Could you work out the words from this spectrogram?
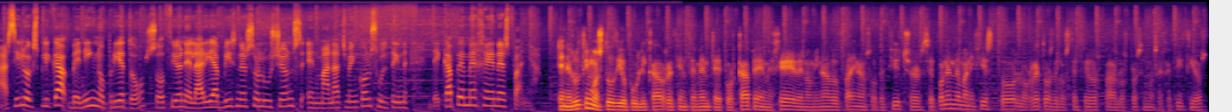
Así lo explica Benigno Prieto, socio en el área Business Solutions en Management Consulting de KPMG en España. En el último estudio publicado recientemente por KPMG denominado Finance of the Future se ponen de manifiesto los retos de los CFOs para los próximos ejercicios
